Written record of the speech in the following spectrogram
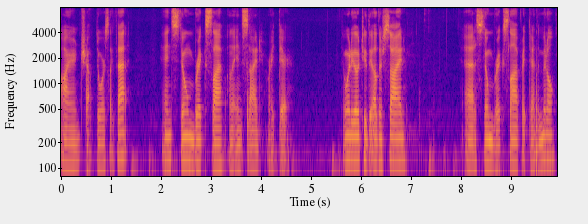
iron trapdoors like that. And stone brick slab on the inside right there. Then we're going to go to the other side. Add a stone brick slab right there in the middle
